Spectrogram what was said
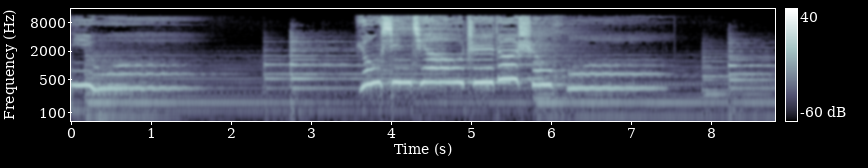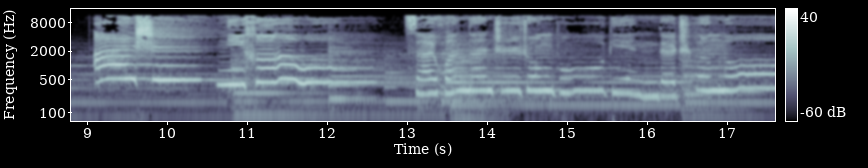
你我用心交织的生活，爱是在患难之中不变的承诺，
